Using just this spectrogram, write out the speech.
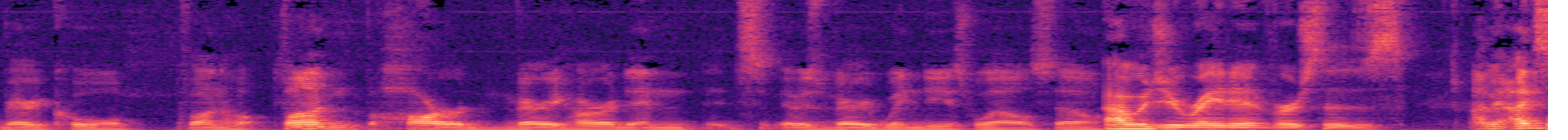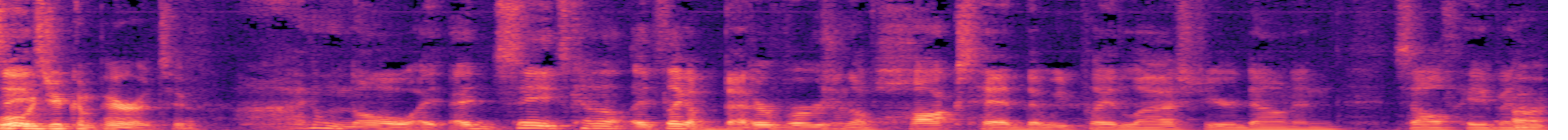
very cool, fun, fun, hard, very hard, and it's it was very windy as well. So How would you rate it versus I mean, I'd say what would you compare it to? I don't know. I, I'd say it's kind of it's like a better version of Hawkshead that we played last year down in South Haven. Oh,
